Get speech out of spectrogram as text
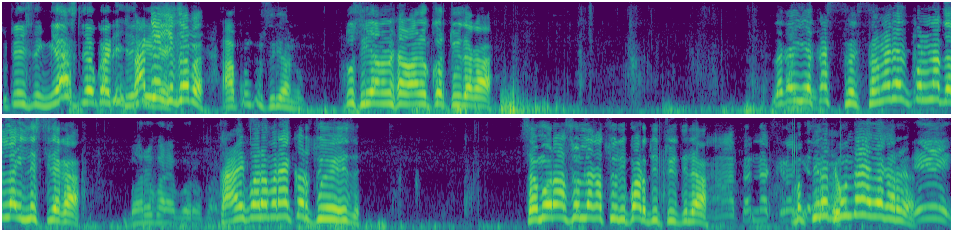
तू टेन्शन मी असल्यावर काय टेन्शन का घ्यायचं? टेन्शन सब आपण दुसरी आणू. दुसरी आणून ह्या आणून करतोय लगा. लगा एका स- पण ना लागली नसती लगा. बरोबर आहे बरोबर काय बरोबर आहे करतोय? समोर असून लगा चुली पाडू देतोय तिला. आता मग तिला घेऊन जायचं का रे? ए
